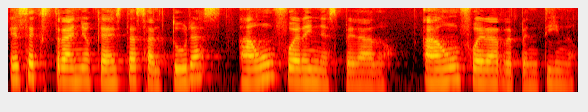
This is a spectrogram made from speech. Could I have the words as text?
Es extraño que a estas alturas aún fuera inesperado aún fuera repentino,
